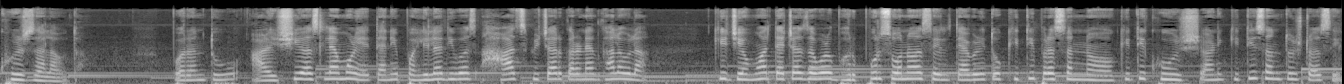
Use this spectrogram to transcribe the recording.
खुश झाला होता. परंतु आळशी असल्यामुळे त्याने पहिला दिवस हाच विचार करण्यात घालवला की जेव्हा त्याच्याजवळ भरपूर सोनं असेल त्यावेळी तो किती प्रसन्न किती खुश आणि किती संतुष्ट असेल.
